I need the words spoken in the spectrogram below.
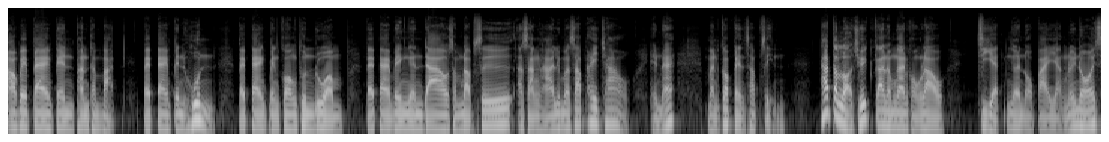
เอาไปแปลงเป็นพันธบัตร ไปแปลงเป็นหุ้น ไปแปลงเป็นกองทุนรวม ไปแปลงเป็นเงินดาวสำหรับซื้ออสังหาริมทรัพย์ให้เช่า เห็นไหมมันก็เป็นทรัพย์สิน ถ้าตลอดชีวิตการทำงานของเรา เจียดเงินออกไปอย่างน้อยๆ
